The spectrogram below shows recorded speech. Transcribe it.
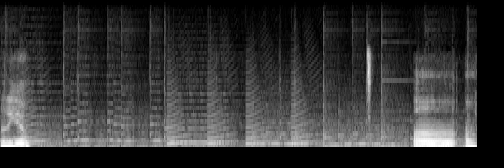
None of you? Uh, uh.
